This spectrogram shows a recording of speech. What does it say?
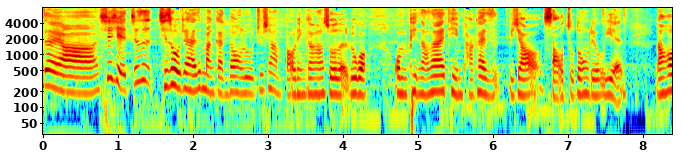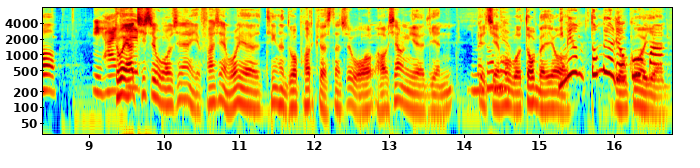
对啊，谢谢。就是其实我觉得还是蛮感动的。如果就像宝林刚刚说的，如果我们平常在听 podcast 比较少主动留言，然后你还对啊，其实我现在也发现，我也听很多 podcast，但是我好像也连个节目我都没有你没有都没有留留过吗言？。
